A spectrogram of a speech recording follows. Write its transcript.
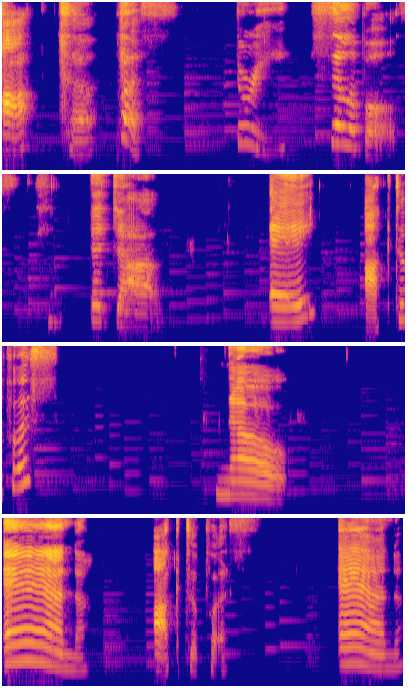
Octopus. Three syllables. Good job. A octopus? No. An octopus. An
